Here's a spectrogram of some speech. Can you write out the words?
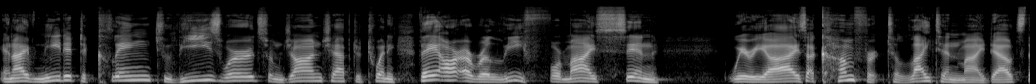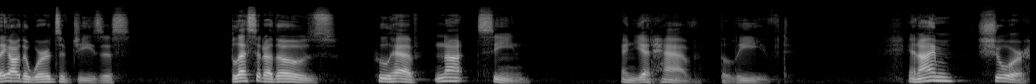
And I've needed to cling to these words from John chapter 20. They are a relief for my sin weary eyes, a comfort to lighten my doubts. They are the words of Jesus. Blessed are those who have not seen and yet have believed. And I'm sure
